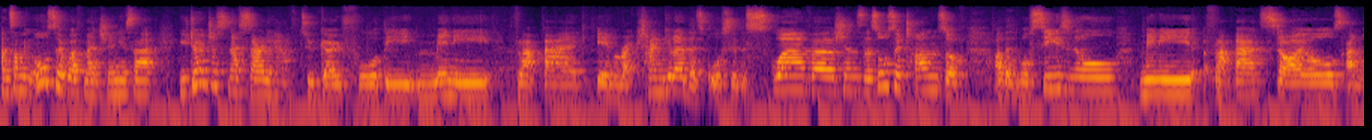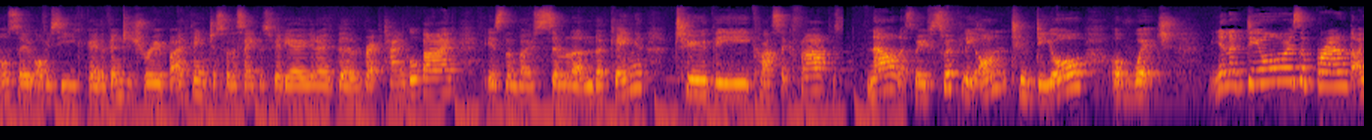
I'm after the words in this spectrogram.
And something also worth mentioning is that you don't just necessarily have to go for the mini flap bag in rectangular, there's also the square versions, there's also tons of other more seasonal mini flap bag styles. And also obviously you could go the vintage route but I think just for the sake of this video you know the rectangle bag is the most similar looking to the classic flap. Now let's move swiftly on to Dior of which you know, Dior is a brand I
